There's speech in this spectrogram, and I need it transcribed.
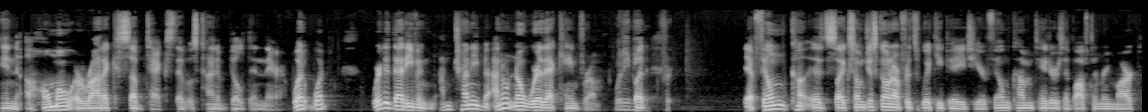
in a homoerotic subtext that was kind of built in there. What what where did that even i'm trying to even i don't know where that came from what do you mean? but- For- yeah film it's like so i'm just going off its wiki page here film commentators have often remarked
